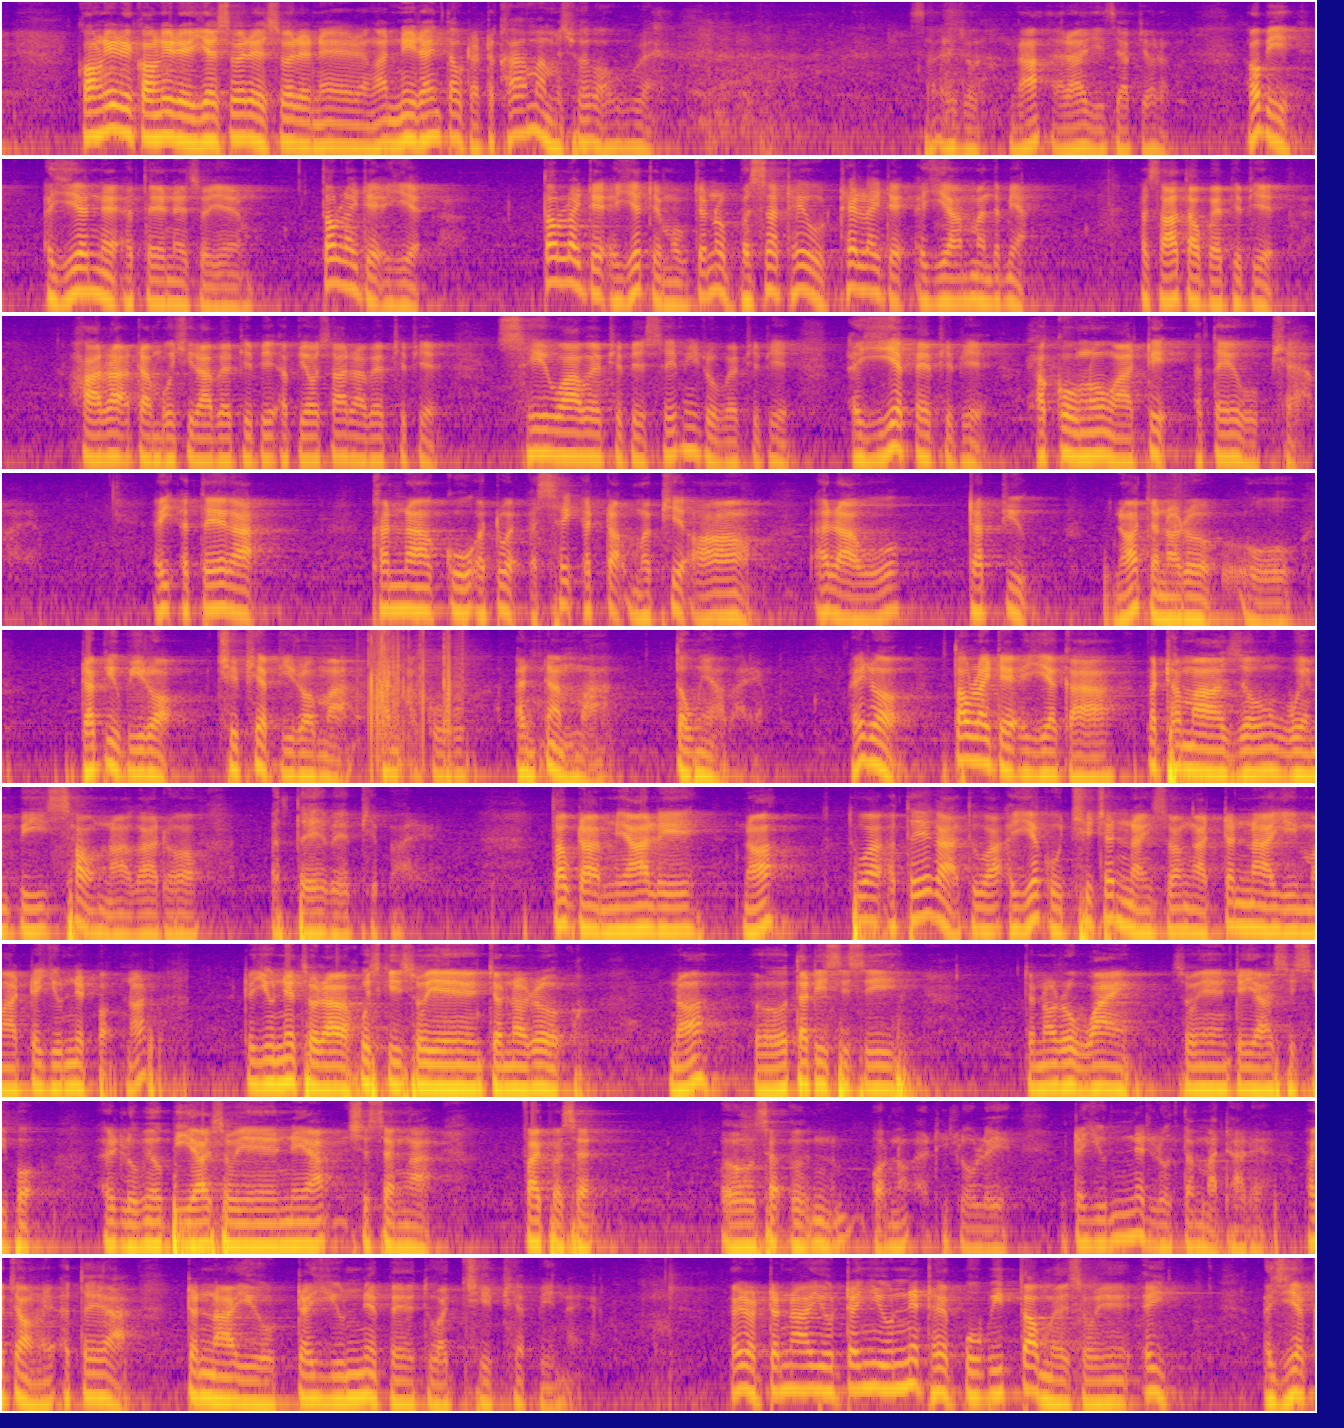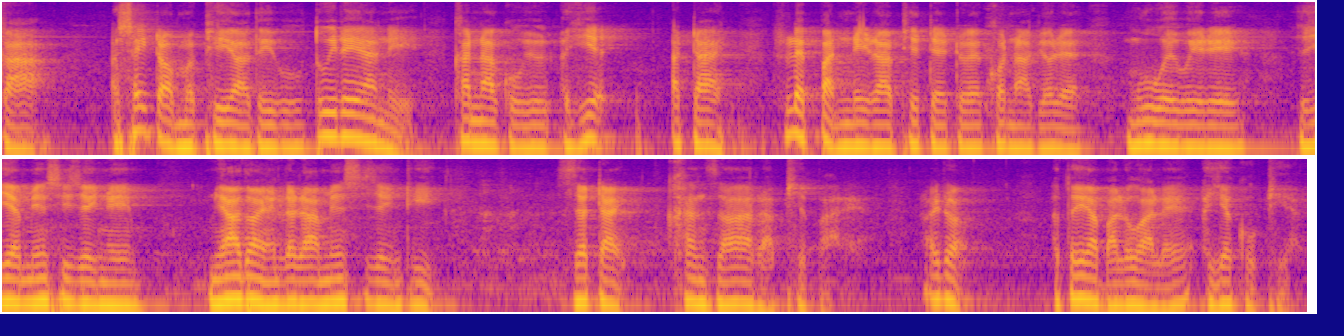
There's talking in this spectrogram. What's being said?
ကောင်းလေးတွေကောင်းလေးတွေရက်ဆွဲတယ်ဆွဲတယ်နဲ့ငါနေတိုင်းတောက်တာတစ်ခါမှမဆွဲပါဘူးပဲဆိုအဲ့လိုနော်အဲ့ဒါကြီးစပြောတာဟုတ်ပြီအရက်နဲ့အသက်နဲ့ဆိုရင် တောက်လိုက်တဲ့အရက်တောက်လိုက်တဲ့အရက်တည်းမဟုတ်ကျွန်တော်ဗဇတ်ထဲကိုထည့်လိုက်တဲ့အရာမှန်သမျှအစားတောက်ပဲဖြစ်ဖြစ်ဟာရအတံမိုးရှိတာပဲဖြစ်ဖြစ်အပျော်စားတာပဲဖြစ်ဖြစ်ဆေးဝါးပဲဖြစ်ဖြစ်ဆေးမီတို့ပဲဖြစ်ဖြစ်အရက်ပဲဖြစ်ဖြစ်အကုန်လုံးဟာတစ်အသေးကိုဖြတ်ပါတယ်အဲ့အသေးကခန္ဓာကိုယ်အတွက်အစိတ်အတောက်မဖြစ်အောင်အဲ့ဒါကိုဓာတ်ပြုเนาะကျွန်တော်တို့ဟို ဓာတ်ပြုပြီးတော့ ခြေဖြတ်ပြီးတော့မှခန္ဓာကိုယ်အနှံ့မှာတုံးရပါတယ်။အဲဒါတောက်လိုက်တဲ့အရက်ကပထမဆုံးဝင်ပြီးဆောင်းတာကတော့အသေးပဲဖြစ်ပါတယ်။တောက်တာများလေနော်။ तू ကအသေးက तू ကအရက်ကိုခြေချက်နိုင်စွမ်းကတဏှာရီမှာ1 unit ပေါ့နော်။1 unit ဆိုတာ whisky ဆိုရင်ကျွန်တော်တို့နော်ဟို 30cc ကျွန်တော်တို့ wine ဆိုရင် 100cc ပေါ့ အဲ့လိုမျိုး beer ဆိုရင်185 5%ဟိုဆက်ဟိုပေါ့နော်အဲ့ဒီလိုလေးတ unit လို့သတ်မှတ်ထားတယ်။ဘာကြောင့်လဲအသေးကတနာယူတ unit ပဲသူကခြေဖြတ်ပေးနိုင်တယ်။အဲ့တော့တနာယူတ unit ထဲပို့ပြီးတောက်မယ်ဆိုရင်အဲ့အရက်ကအစိတ်တော့မဖြေရသေးဘူး။သွေးထဲကနေခန္ဓာကိုယ်အရက်အတိုင်းလှက်ပတ်နေတာဖြစ်တဲ့အတွက်ခုနပြောတဲ့မူဝေဝေတွေရက်မင်းစီစိန်တွေ များသွားရင်လက်ရမင်းစီစိန်ထိဇက်တိုက်ခံစားရတာဖြစ်ပါတယ်အဲ့တော့အသေးကဘာလို့ ਆ လဲအရက်ကိုဖြစ်ရတယ်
